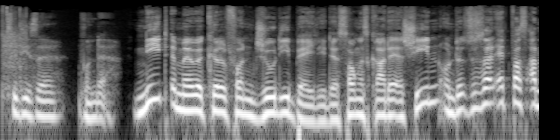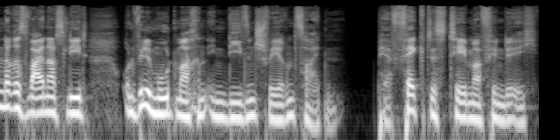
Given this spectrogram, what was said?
zu dieser Wunder. Need a Miracle von Judy Bailey. Der Song ist gerade erschienen und es ist ein etwas anderes Weihnachtslied und will Mut machen in diesen schweren Zeiten. Perfektes Thema, finde ich,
